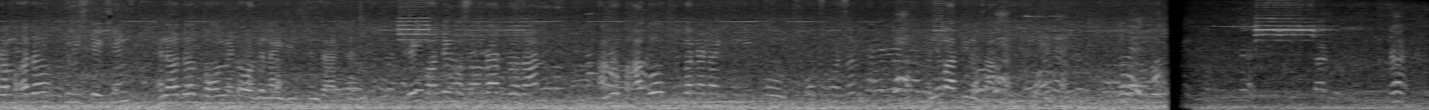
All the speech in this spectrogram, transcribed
from other police station and other government organizations are त्यही भन्दै म सम्राट प्रधान हाम्रो भागो कर्नाटक युनिटको स्पोक्स पर्सन धन्यवाद दिन चाहन्छु। 你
